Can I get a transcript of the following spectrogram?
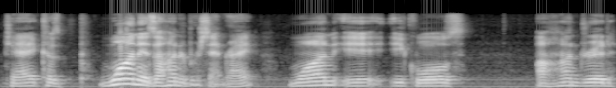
Okay, because 1 is 100%, right? 1 equals 100%.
